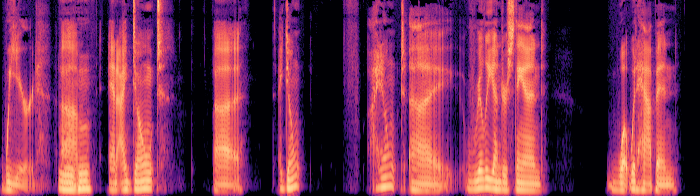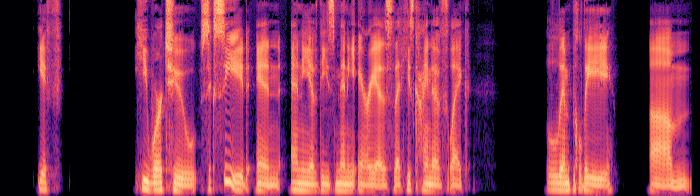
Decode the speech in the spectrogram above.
weird. Um, and I don't, uh, I don't, I don't uh, really understand what would happen if he were to succeed in any of these many areas that he's kind of like limply um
